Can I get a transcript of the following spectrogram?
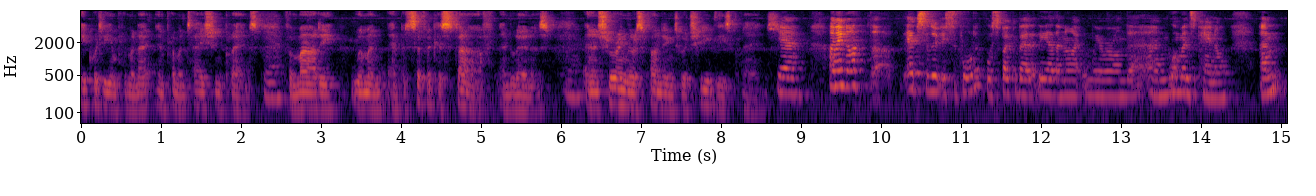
equity implementa- implementation plans Yeah. for Māori, women, and Pacifica staff and learners, Mm. and ensuring there is funding to achieve these plans. Yeah, I mean, I uh, absolutely supportive. We spoke about it the other night when we were on the um, women's panel. Um,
